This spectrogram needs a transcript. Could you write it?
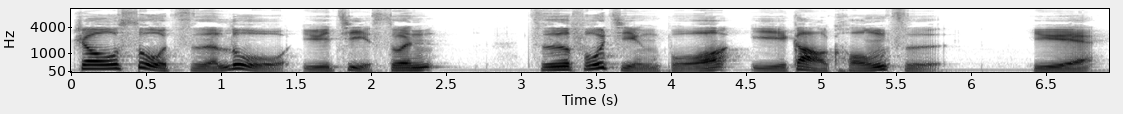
周诉子路于季孙，子服景伯以告孔子，曰：“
